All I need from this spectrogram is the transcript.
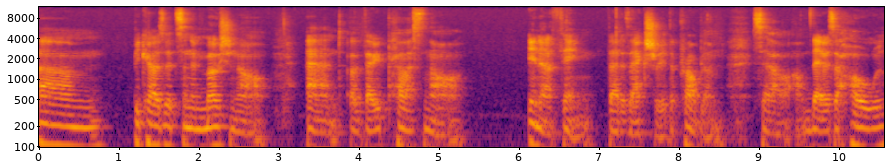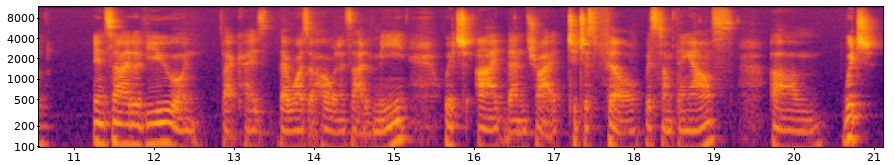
Um, because it's an emotional and a very personal inner thing that is actually the problem. So um, there's a hole inside of you, or in that case, there was a hole inside of me, which I then tried to just fill with something else, um, which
